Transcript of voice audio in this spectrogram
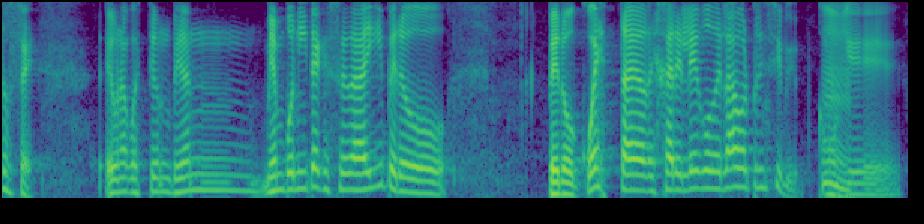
no sé. Es una cuestión bien, bien bonita que se da ahí, pero, pero cuesta dejar el ego de lado al principio. Como Mm. que...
